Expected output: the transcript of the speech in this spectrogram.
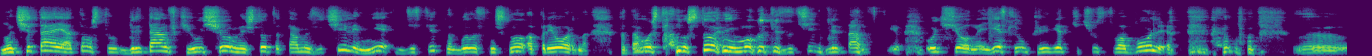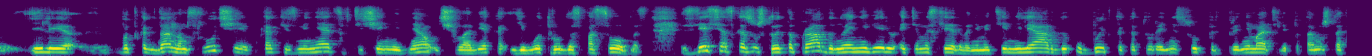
Но читая о том, что британские ученые что-то там изучили, мне действительно было смешно априорно, потому что, ну что они могут изучить британские ученые, если у креветки чувство боли, или вот как в данном случае, как изменяется в течение дня у человека его трудоспособность. Здесь я скажу, что это правда, но я не верю этим исследованиям. И те миллиарды убытка, которые несут предприниматели, потому что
